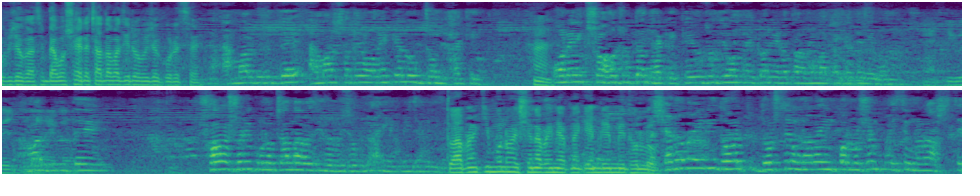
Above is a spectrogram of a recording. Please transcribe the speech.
অভিযোগ আছে ব্যবসায়ীরা চাঁদাবাজির অভিযোগ করেছে। আমার বিরুদ্ধে আমার সাথে অনেকে লোকজন থাকে। অনেক সহযোগিতা থাকে কেউ যদি অন্যায় করে এটা তো আমি মাথা পেতে নেব না। আমার বিরুদ্ধে সরাসরি কোনো চাঁদাবাজির অভিযোগ নাই আমি জানি তো আপনার কি মনে হয় সেনাবাহিনী আপনাকে এমনি এমনি ধরলো? সেনাবাহিনী ধরছে ওনারা ইনফরমেশন পাইছে ওনারা আসছে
